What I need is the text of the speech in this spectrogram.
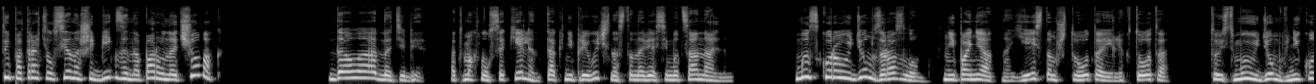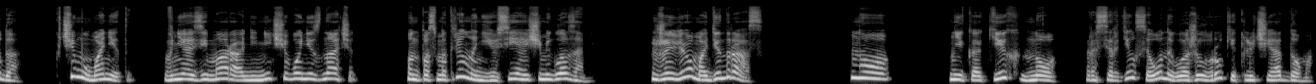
Ты потратил все наши бигзы на пару ночевок?» «Да ладно тебе», – отмахнулся Келлен, так непривычно становясь эмоциональным. Мы скоро уйдем за разлом. Непонятно, есть там что-то или кто-то. То есть мы уйдем в никуда. К чему монеты? Вне Азимара они ничего не значат. Он посмотрел на нее сияющими глазами. Живем один раз. Но... Никаких «но», рассердился он и вложил в руки ключи от дома.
